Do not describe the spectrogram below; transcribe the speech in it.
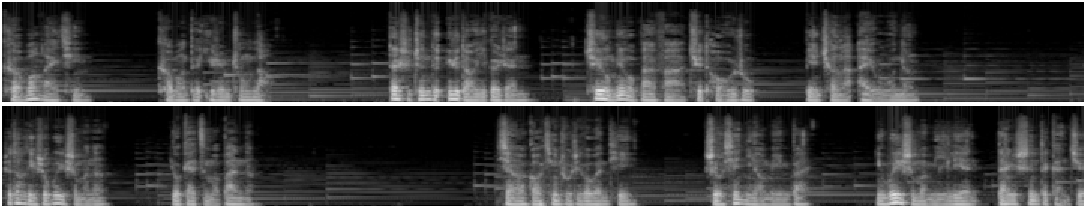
渴望爱情，渴望得一人终老，但是真的遇到一个人，却又没有办法去投入，变成了爱无能。”这到底是为什么呢？又该怎么办呢？想要搞清楚这个问题，首先你要明白，你为什么迷恋单身的感觉。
